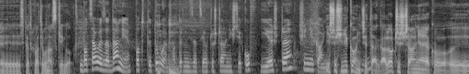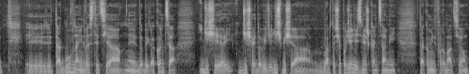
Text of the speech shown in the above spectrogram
y, z Piotrkowa Trybunalskiego. Bo całe zadanie pod tytułem Modernizacja oczyszczalni ścieków jeszcze się nie kończy. Jeszcze się nie kończy, tak, ale oczyszczalnia jako y, ta główna inwestycja dobiega końca i dzisiaj, dzisiaj dowiedzieliśmy się, a warto się podzielić z mieszkańcami taką informacją,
